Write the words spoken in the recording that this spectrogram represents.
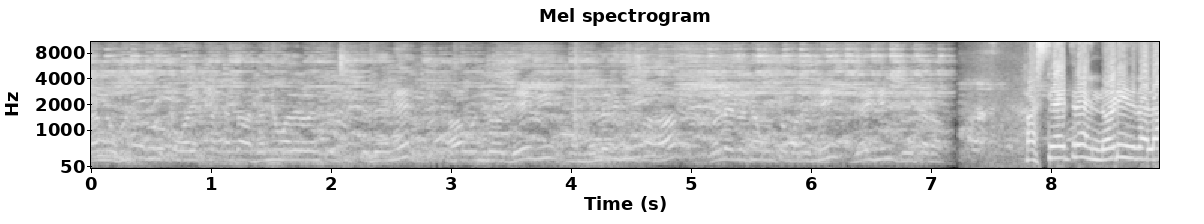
ನಾನು ಹೃತ್ಪೂರ್ವಕವಾಗಿರ್ತಕ್ಕಂತಹ ಧನ್ಯವಾದಗಳನ್ನು ತಿಳಿಸುತ್ತಿದ್ದೇನೆ. ಆ ಒಂದು ದೇವಿ ನಮ್ಮೆಲ್ಲರಿಗೂ ಸಹ ಒಳ್ಳೆಯದನ್ನು ಉಂಟು ಮಾಡಲಿ. ಜೈ ಹಿಂದ್ ಜೈಕರ ಸ್ನೇಹಿತರೆ, ನೋಡಿದ್ರಲ್ಲ,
